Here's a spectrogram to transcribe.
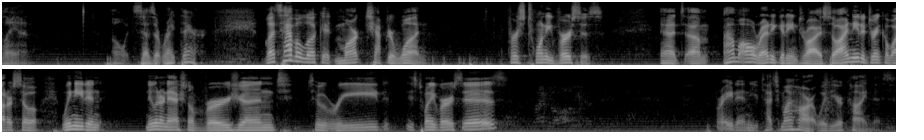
plan? Oh, it says it right there. Let's have a look at Mark chapter 1, first 20 verses. And um, I'm already getting dry, so I need a drink of water. So, we need a New International Version t- to read these 20 verses. Braden, you touch my heart with your kindness.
